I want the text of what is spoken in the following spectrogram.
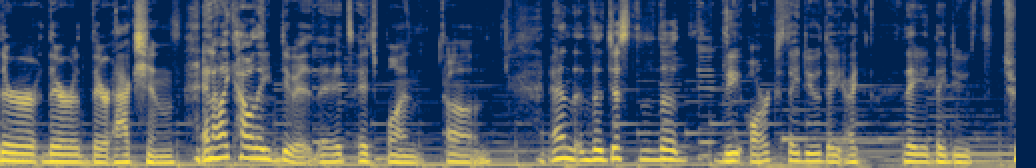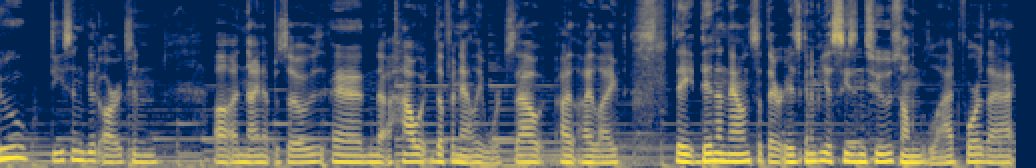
their their their actions, and I like how they do it. It's it's fun. Um, and the just the the arcs they do they I, they they do two decent good arcs and uh, nine episodes and how it, the finale works out I, I, liked. They did announce that there is going to be a season two so i'm glad for that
